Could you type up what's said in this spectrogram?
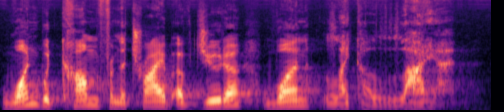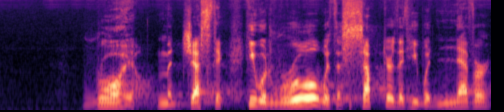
One would come from the tribe of Judah, one like a lion, royal, majestic. He would rule with a scepter that he would never,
